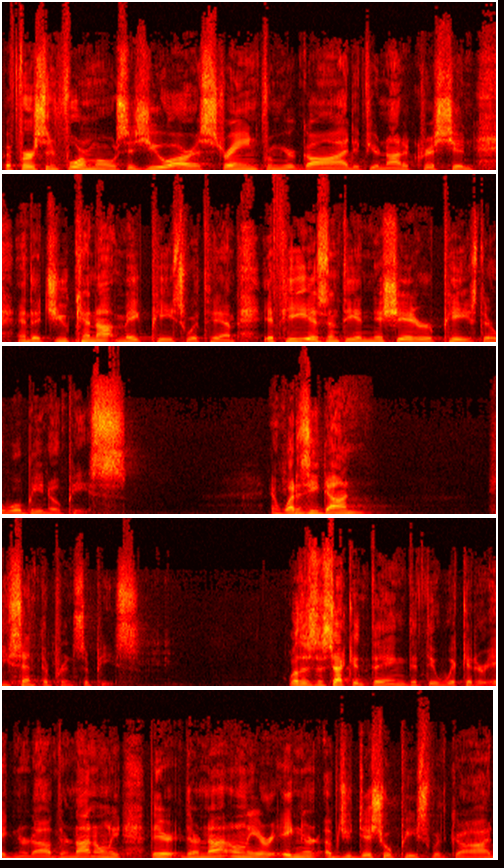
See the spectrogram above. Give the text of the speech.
But first and foremost, is you are estranged from your God if you're not a Christian and that you cannot make peace with Him. If He isn't the initiator of peace, there will be no peace. And what has He done? He sent the Prince of Peace. Well, there's a second thing that the wicked are ignorant of. They're not only, they're, they're not only are ignorant of judicial peace with God,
